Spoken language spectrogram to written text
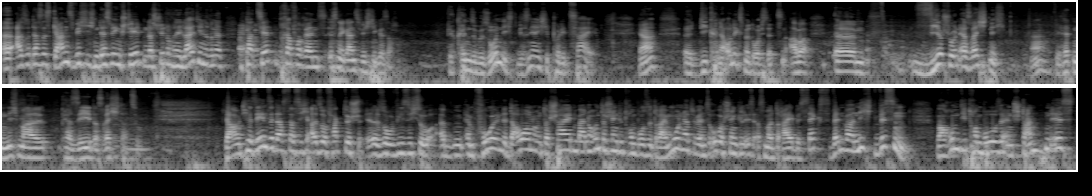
Äh, also das ist ganz wichtig und deswegen steht, und das steht auch in den Leitlinien drin, Patientenpräferenz ist eine ganz wichtige Sache. Wir können sowieso nicht, wir sind ja nicht die Polizei. Ja, äh, die kann ja auch nichts mehr durchsetzen, aber ähm, wir schon erst recht nicht. Ja, wir hätten nicht mal per se das Recht dazu. Ja, und hier sehen Sie das, dass sich also faktisch äh, so, wie sich so ähm, empfohlene Dauern unterscheiden. Bei einer Unterschenkelthrombose drei Monate, wenn es Oberschenkel ist, erstmal drei bis sechs. Wenn wir nicht wissen, warum die Thrombose entstanden ist,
